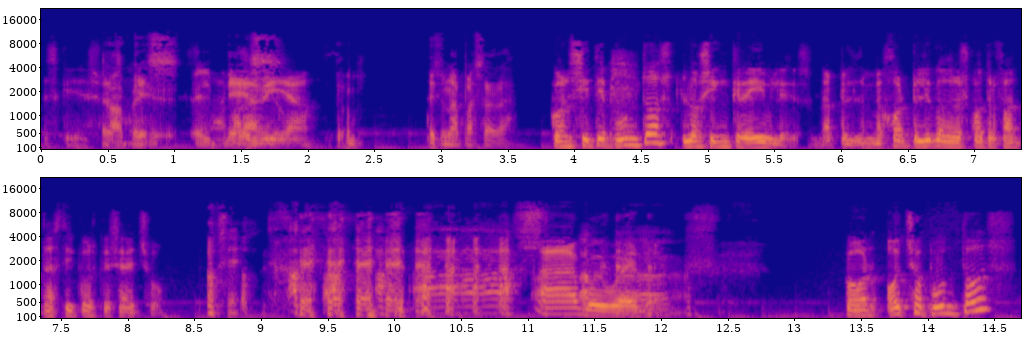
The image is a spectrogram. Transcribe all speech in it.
Es que eso es, es el una maravilla. Es una pasada. Con siete puntos, Los Increíbles. La, mejor película de los cuatro fantásticos que se ha hecho. Sí. Ah, muy bueno. Con ocho puntos,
